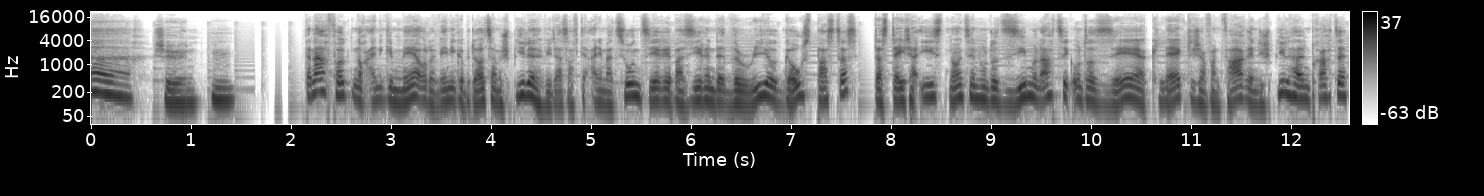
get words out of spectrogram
Ach, schön. Hm. Danach folgten noch einige mehr oder weniger bedeutsame Spiele, wie das auf der Animationsserie basierende The Real Ghostbusters, das Data East 1987 unter sehr kläglicher Fanfare in die Spielhallen brachte,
